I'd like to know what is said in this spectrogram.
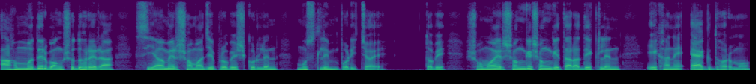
আহম্মদের বংশধরেরা সিয়ামের সমাজে প্রবেশ করলেন মুসলিম পরিচয়। তবে সময়ের সঙ্গে সঙ্গে তারা দেখলেন এখানে এক ধর্ম,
